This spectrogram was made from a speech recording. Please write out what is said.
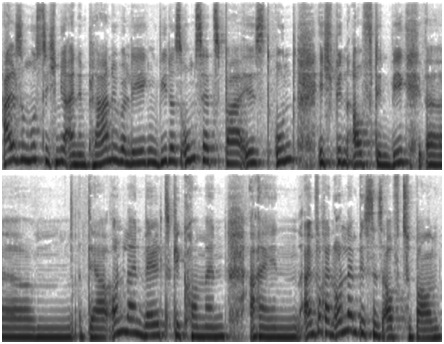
Also musste ich mir einen Plan überlegen, wie das umsetzbar ist und ich bin auf den Weg ähm, der Online-Welt gekommen, ein, einfach ein Online-Business aufzubauen.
